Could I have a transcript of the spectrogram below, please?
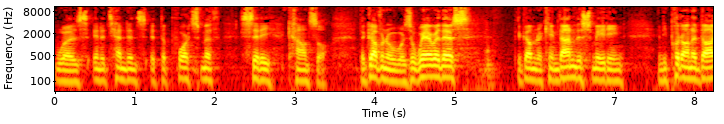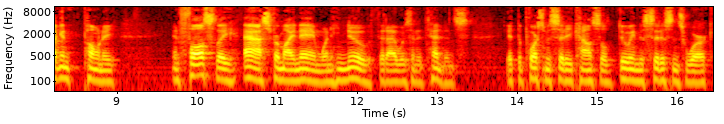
was in attendance at the Portsmouth City Council. The governor was aware of this. The governor came down to this meeting and he put on a dog and pony and falsely asked for my name when he knew that I was in attendance at the Portsmouth City Council doing the citizens' work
